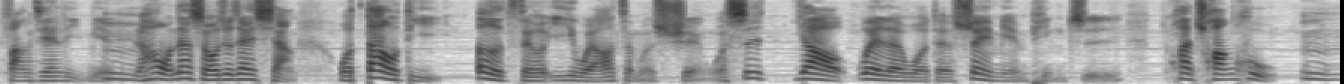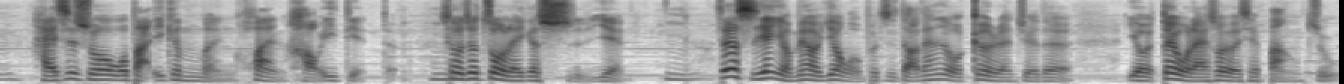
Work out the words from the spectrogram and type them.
房间里面。嗯。然后我那时候就在想，我到底二择一，我要怎么选？我是要为了我的睡眠品质换窗户，嗯，还是说我把一个门换好一点的？嗯所以我就做了一个实验。嗯这个实验有没有用我不知道，但是我个人觉得有对我来说有些帮助。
